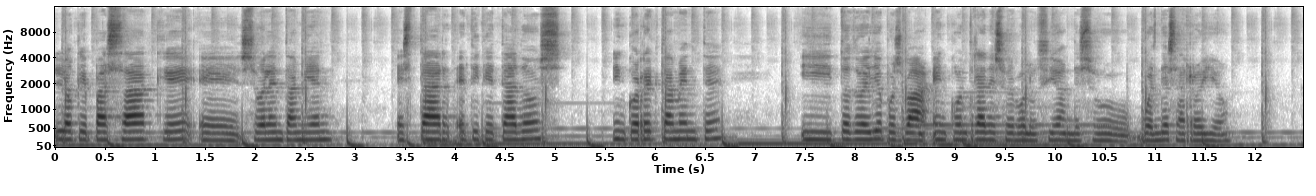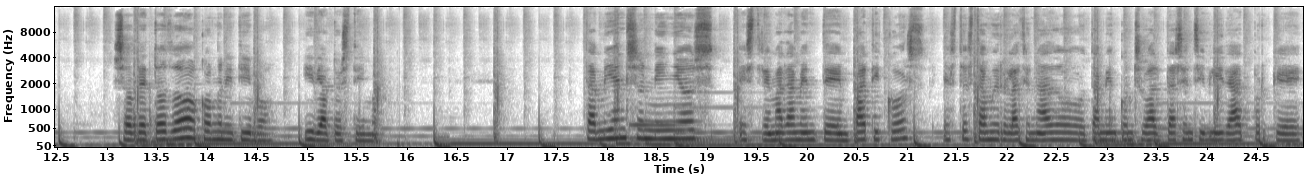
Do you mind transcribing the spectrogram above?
lo que pasa que eh, suelen también estar etiquetados incorrectamente y todo ello pues va en contra de su evolución, de su buen desarrollo, sobre todo cognitivo y de autoestima. También son niños extremadamente empáticos. Esto está muy relacionado también con su alta sensibilidad porque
